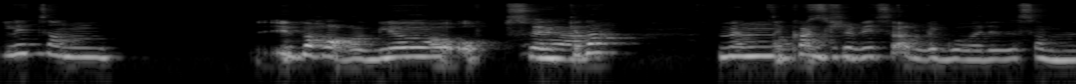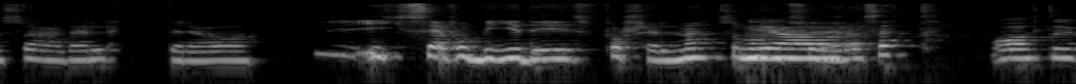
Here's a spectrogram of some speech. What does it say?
litt sånn ubehagelig å oppsøke, Ja. da. Men Absolutt. kanskje hvis alle går i det samme, så er det lettere å ikke se forbi de forskjellene som man Ja. før har sett. Og at det,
